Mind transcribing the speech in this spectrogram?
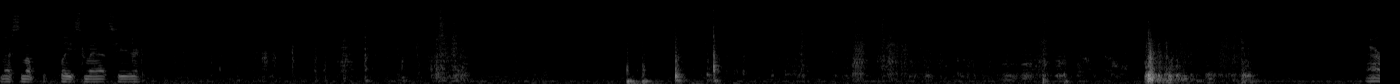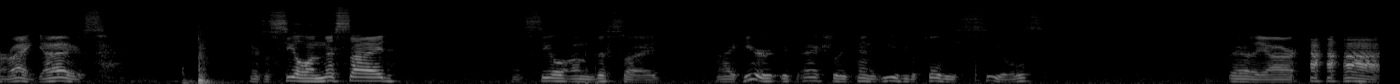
messing up the placemats here. Alright guys. There's a seal on this side. And a seal on this side. I hear it's actually kind of easy to pull these seals. There they are. Ha ha ha.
